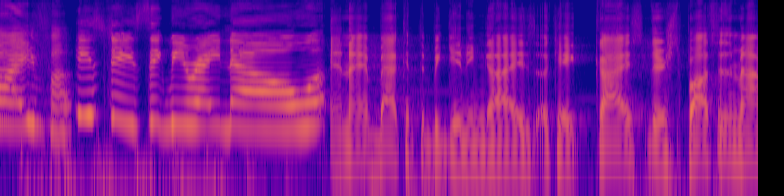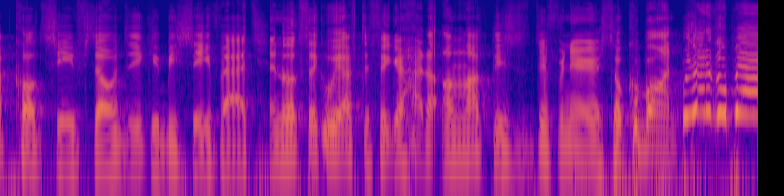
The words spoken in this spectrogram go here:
life. he's chasing me right now. And I'm back at the beginning, guys. Okay, guys, there's spots in the map called safe zones that you can be safe at. And it looks like we have to figure out how to unlock these different areas. So come on. We gotta go back.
